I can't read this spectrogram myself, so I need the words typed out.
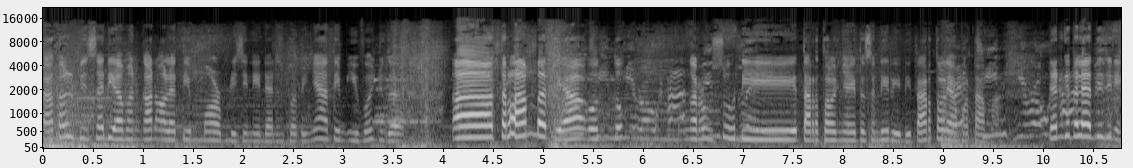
Turtle bisa diamankan oleh tim Morph di sini dan sepertinya tim Evo juga eh, terlambat ya untuk ngerusuh di Turtle-nya itu sendiri, di Turtle yang pertama. Dan kita lihat di sini.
